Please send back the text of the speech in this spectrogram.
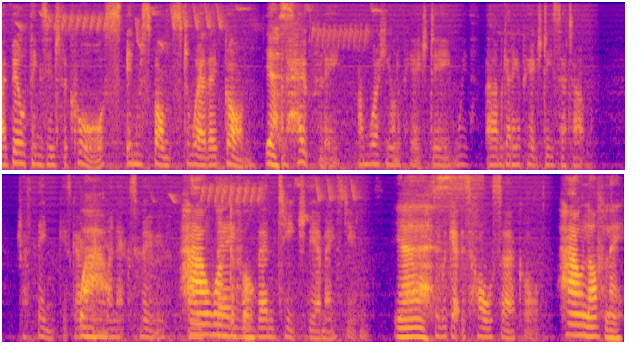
I build things into the course in response to where they've gone. Yes. And hopefully I'm working on a PhD with um, getting a PhD set up, which I think is going to be my next move. How and wonderful. They will then teach the MA students. Yes. So we get this whole circle, How lovely.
